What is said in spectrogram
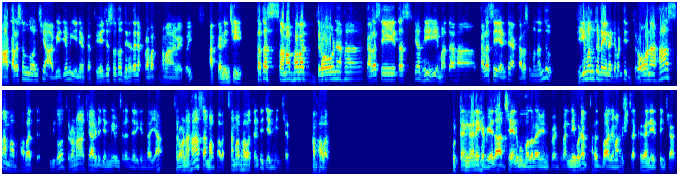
ఆ కలశంలోంచి ఆ వీర్యం ఈయన యొక్క తేజస్సుతో దినదిన ప్రవర్ధమానమైపోయి అక్కడి నుంచి తత సమభవ ద్రోణ కలసే తస్య ధీమత. కలసే అంటే ఆ కలసమునందు ధీమంతుడైనటువంటి ద్రోణ సమభవత్. ఇదిగో ద్రోణాచార్యుడు జన్మించడం జరిగిందయ్యా. ద్రోణ సమభవత్. సమభవత్ అంటే జన్మించాడు. అభవత్. పుట్టంగానే ఇక వేదాధ్యయనము మొదలైనటువంటివన్నీ కూడా భరద్వాజ మహర్షి చక్కగా నేర్పించాడు.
